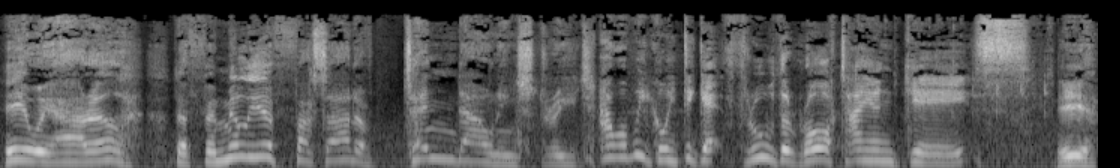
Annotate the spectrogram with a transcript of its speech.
Here we are, Earl. The familiar facade of 10 Downing Street. How are we going to get through the wrought iron gates? Here,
